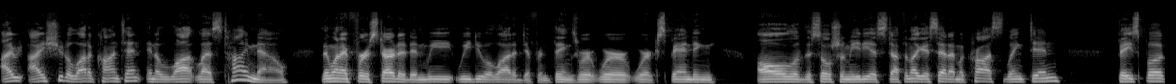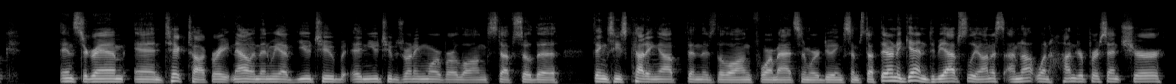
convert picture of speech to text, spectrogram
I I shoot a lot of content in a lot less time now than when I first started. And we we do a lot of different things. We're we're we're expanding all of the social media stuff. And like I said, I'm across LinkedIn, Facebook, Instagram, and TikTok right now. And then we have YouTube, and YouTube's running more of our long stuff. So the things he's cutting up, then there's the long formats, and we're doing some stuff there. And again, to be absolutely honest, I'm not 100% sure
